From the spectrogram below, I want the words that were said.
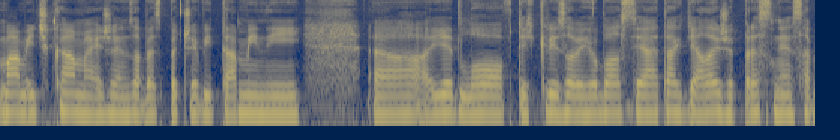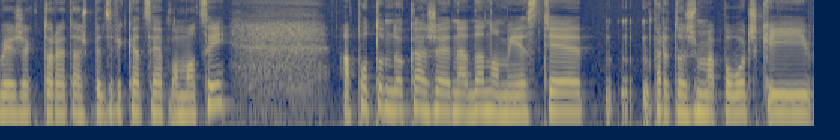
mamičkám, aj že im zabezpečuje vitamíny, eh, jedlo v tých krízových oblastiach a tak ďalej, že presne sa vie, že ktorá je tá špecifikácia pomoci. A potom dokáže na danom mieste, pretože má pobočky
